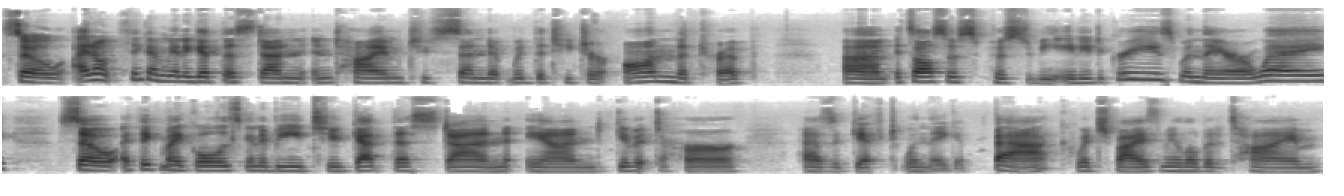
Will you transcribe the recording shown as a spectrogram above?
so I don't think I'm going to get this done in time to send it with the teacher on the trip. Um, it's also supposed to be 80 degrees when they are away. So I think my goal is going to be to get this done and give it to her as a gift when they get back, which buys me a little bit of time.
